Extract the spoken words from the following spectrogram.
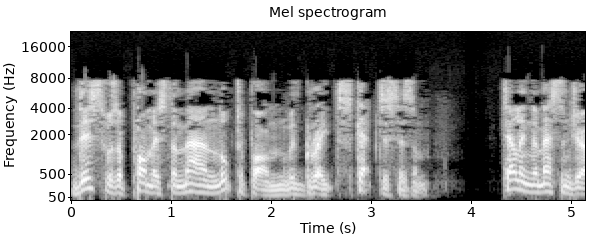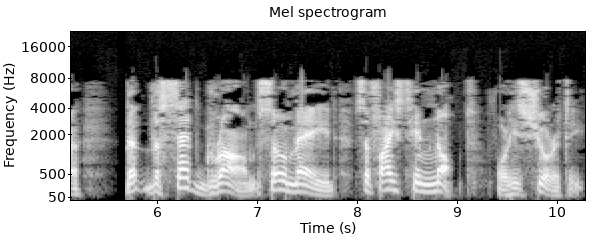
This was a promise the man looked upon with great scepticism, telling the messenger that the said grant so made sufficed him not for his surety.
